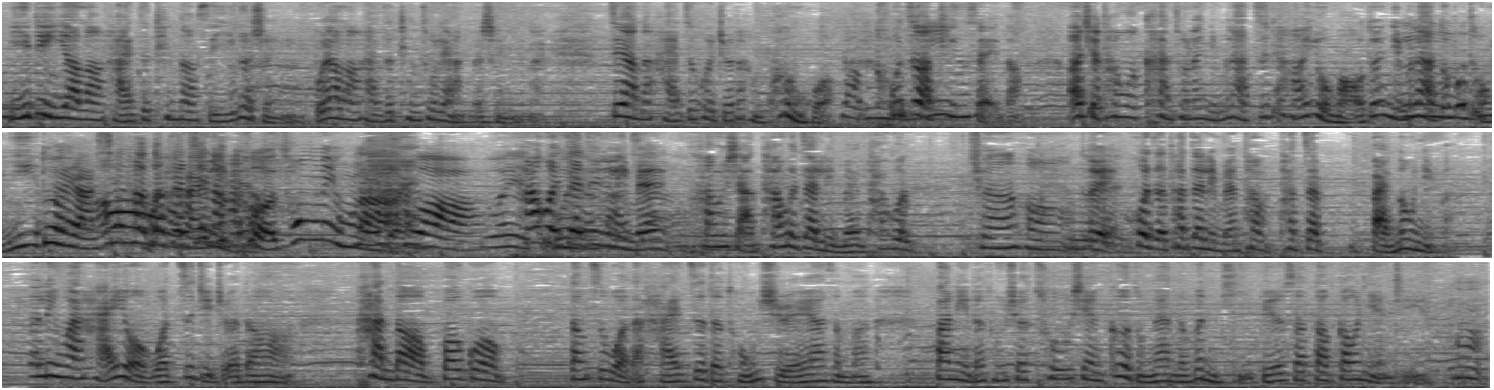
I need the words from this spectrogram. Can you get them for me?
一定要让孩子听到是一个声音，不要让孩子听出两个声音来，这样的，孩子会觉得很困惑，不知道听谁的，而且他会看出来你们俩之间好像有矛盾，你们俩都不同意。对呀、现在的孩子在这里可聪明了。没错，他会在这个里面，他会想，他会在里面，他会权衡，对，或者他在里面，他他在摆弄你们。那另外还有，我自己觉得哈、看到包括当时我的孩子的同学呀，什么班里的同学出现各种各样的问题，比如说到高年级，嗯，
